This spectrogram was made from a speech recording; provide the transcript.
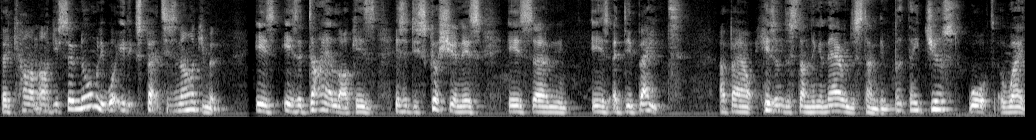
they can't argue. So normally, what you'd expect is an argument, is is a dialogue, is is a discussion, is is um, is a debate about his understanding and their understanding. But they just walked away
